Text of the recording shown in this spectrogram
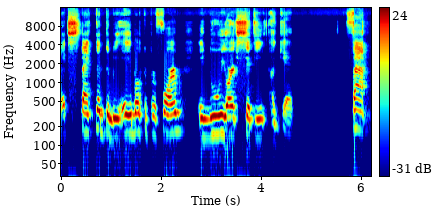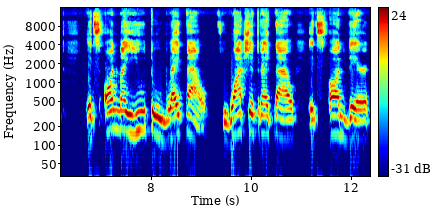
expected to be able to perform in New York City again. Fact, it's on my YouTube right now. You watch it right now, it's on there.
